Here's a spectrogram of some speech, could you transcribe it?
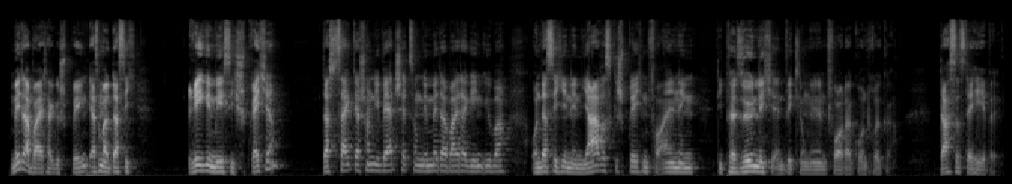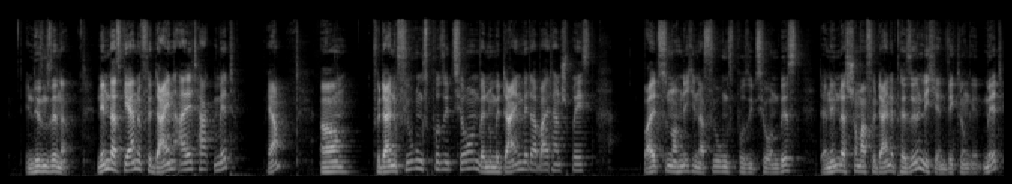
Mitarbeitergesprächen, erstmal, dass ich regelmäßig spreche, das zeigt ja schon die Wertschätzung dem Mitarbeiter gegenüber und dass ich in den Jahresgesprächen vor allen Dingen die persönliche Entwicklung in den Vordergrund rücke. Das ist der Hebel. In diesem Sinne, nimm das gerne für deinen Alltag mit, ja, ähm, für deine Führungsposition, wenn du mit deinen Mitarbeitern sprichst, weil du noch nicht in der Führungsposition bist, dann nimm das schon mal für deine persönliche Entwicklung mit,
